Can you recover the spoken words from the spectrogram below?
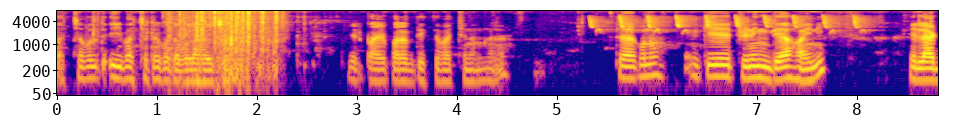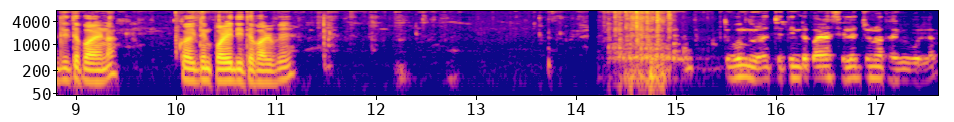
বাচ্চা বলতে এই বাচ্চাটার কথা বলা হয়েছে। এর পায়ের পালক দেখতে পাচ্ছেন আপনারা। তো এখনও একে ট্রেনিং দেওয়া হয়নি। এ লাট দিতে পারে না। কয়েকদিন পরে দিতে পারবে। তো বন্ধুরা, যে তিনটে পায়রা সেলের জন্য থাকবে বললাম,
